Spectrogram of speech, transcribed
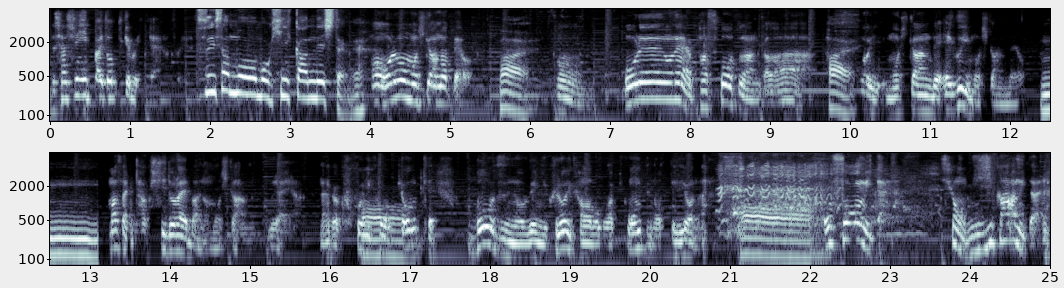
ー写真いっぱい撮ってけばいいんだよなとりあえず筒井さんもモヒカンでしたよね。あ俺もモヒカンだったよ、はうん、俺のねパスポートなんかはい。はい。すごいモヒカンでえぐいモヒカンだようーん。まさにタクシードライバーのモヒカンぐらいななんかここにこうピョンって坊主の上に黒いかまぼこがピコンって乗ってるような。あ遅っみたいな。しかも短っみたいな。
